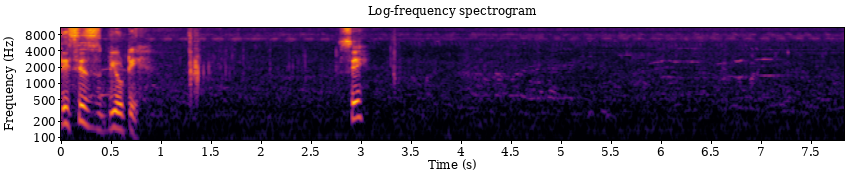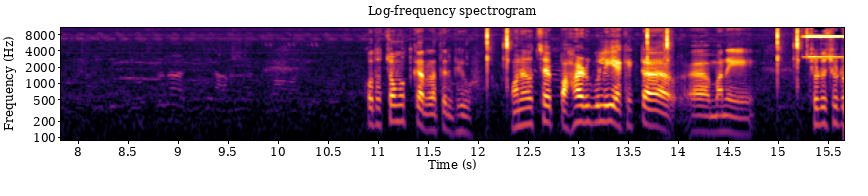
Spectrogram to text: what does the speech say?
This is beauty sea. কত চমৎকার রাতের ভিউ মনে হচ্ছে পাহাড়গুলি এক একটা মানে ছোট ছোট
